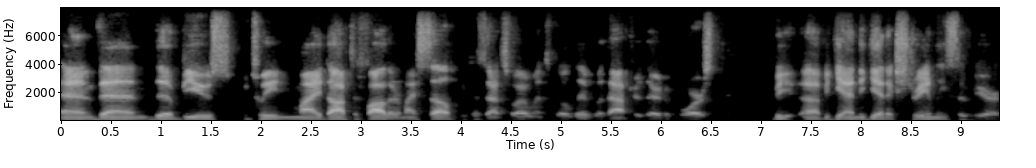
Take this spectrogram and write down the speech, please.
And then the abuse between my adopted father and myself, because that's who I went to go live with after their divorce, be, uh, began to get extremely severe.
